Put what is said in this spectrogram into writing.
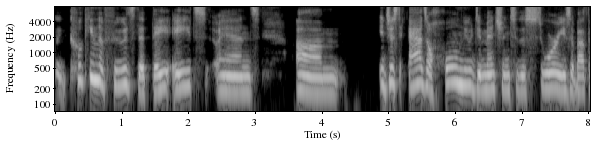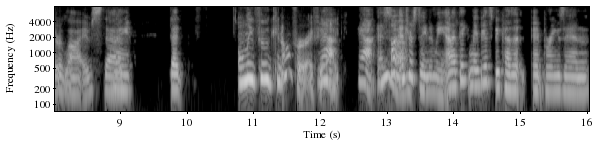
like, cooking the foods that they ate and um it just adds a whole new dimension to the stories about their lives that Right. that only food can offer, I feel Yeah. like. Yeah. It's so interesting to me. And I think maybe it's because it, it brings in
